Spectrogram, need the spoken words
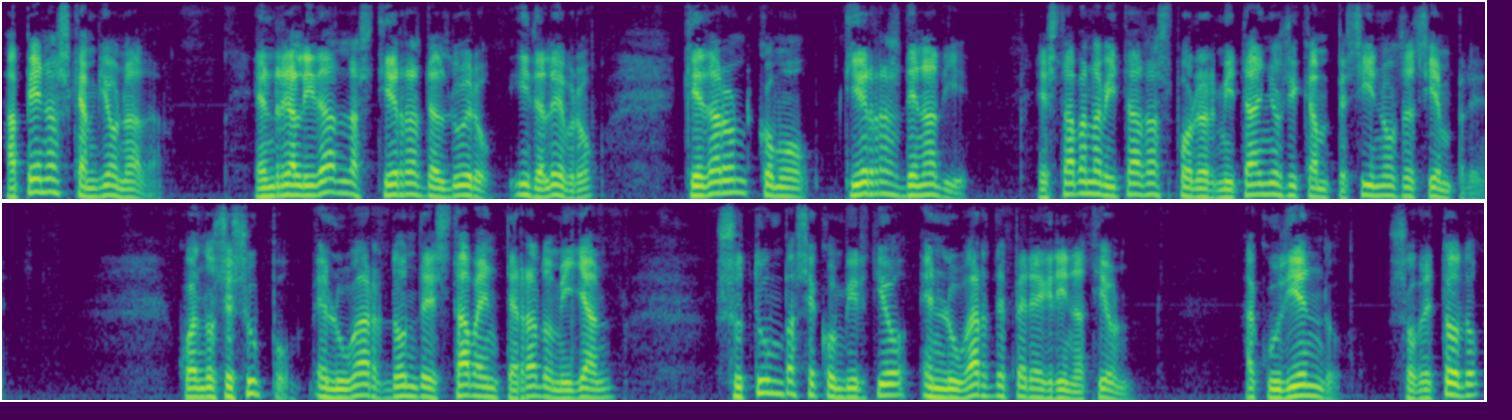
apenas cambió nada. En realidad las tierras del Duero y del Ebro quedaron como tierras de nadie, estaban habitadas por ermitaños y campesinos de siempre. Cuando se supo el lugar donde estaba enterrado Millán, su tumba se convirtió en lugar de peregrinación, acudiendo, sobre todo,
